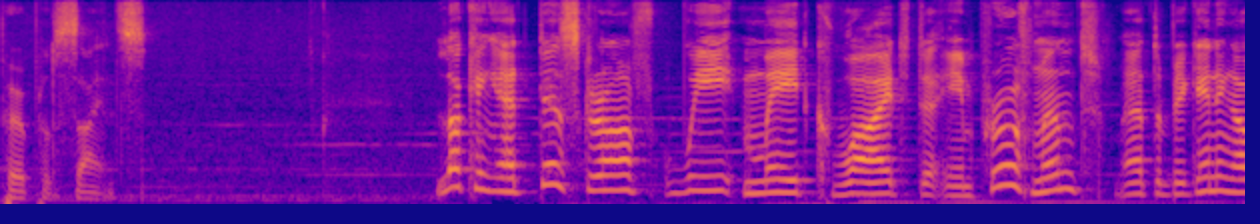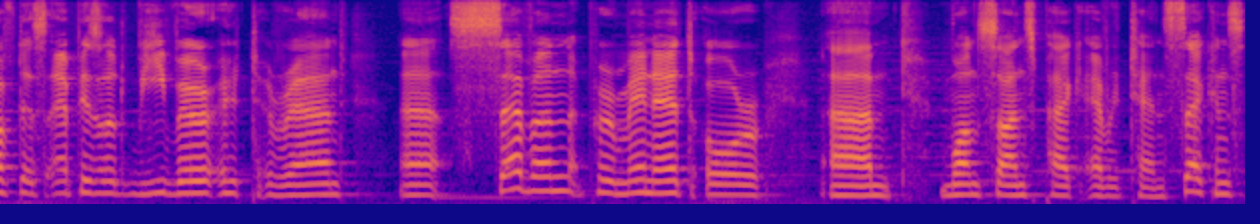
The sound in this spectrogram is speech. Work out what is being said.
purple science. Looking at this graph, we made quite the improvement. At the beginning of this episode, we were at around uh, 7 per minute or um, one science pack every 10 seconds.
